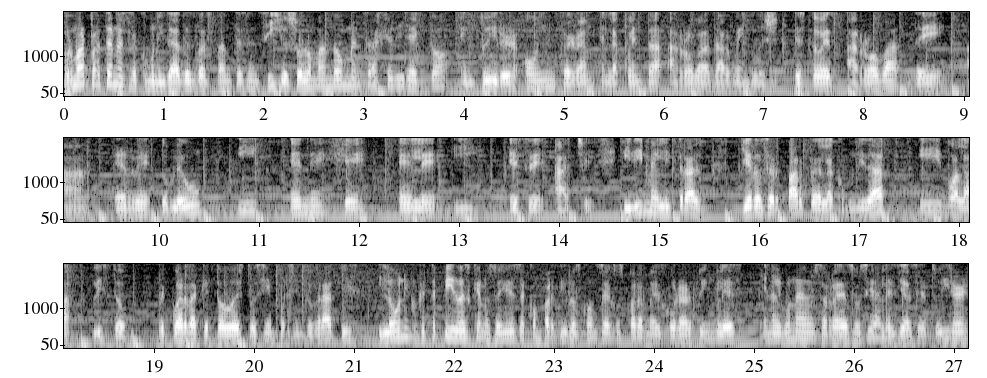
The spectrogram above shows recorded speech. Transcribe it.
Formar parte de nuestra comunidad es bastante sencillo, solo manda un mensaje directo en Twitter o Instagram en la cuenta arroba. Esto es arroba D A R W I N G L I S H. Y dime literal, quiero ser parte de la comunidad y voilà, listo. Recuerda que todo esto es 100% gratis y lo único que te pido es que nos ayudes a compartir los consejos para mejorar tu inglés en alguna de nuestras redes sociales, ya sea Twitter,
